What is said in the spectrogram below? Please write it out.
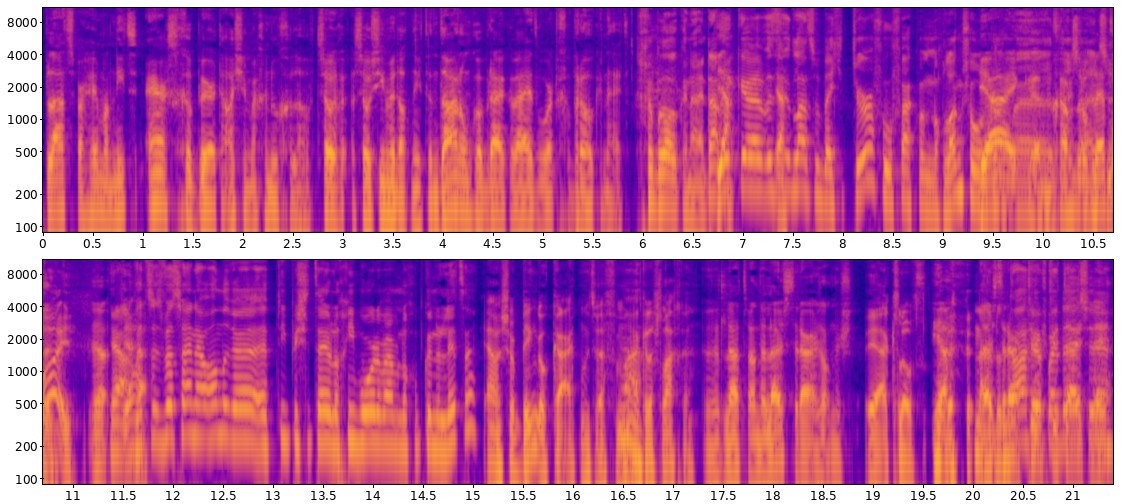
plaats waar helemaal niets ergs gebeurt als je maar genoeg gelooft. Zo, zo zien we dat niet. En daarom gebruiken wij het woord gebrokenheid. Gebrokenheid. Nou, Ja. ik, uh, Ja. Laten we een beetje turven hoe vaak we hem nog langs horen Ja, komen, ik, eh, nu gaan we erop letten. Mooi. Ja. Ja, Ja. Wat, wat zijn nou andere eh, typische theologiewoorden waar we nog op kunnen letten? Ja, een soort bingo kaart moeten we even Ja. maken. Dat is lachen. Eh, Dat laten we aan de luisteraars anders. Ja, thuis. Ja, Nou, luisteraar, daag ik durft bij u thuis deze mee?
